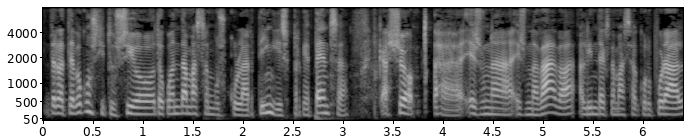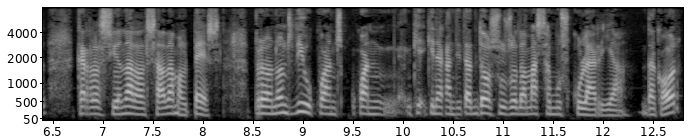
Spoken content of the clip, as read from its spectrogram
de la teva constitució, de quanta massa muscular tinguis, perquè pensa que això eh, és, una, és una dada, l'índex de massa corporal, que relaciona l'alçada amb el pes, però no ens diu quants, quan, qui- quina quantitat d'ossos o de massa muscular ha, d'acord?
